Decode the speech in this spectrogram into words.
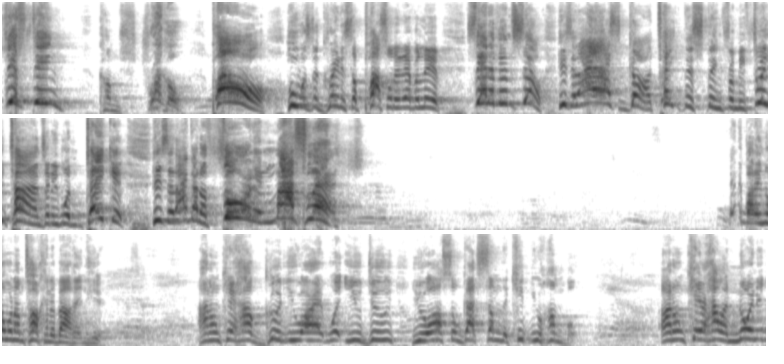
gifting, comes struggle. Paul, who was the greatest apostle that ever lived, said of himself, he said, I asked God, take this thing from me three times, and he wouldn't take it. He said, I got a thorn in my flesh. Anybody know what I'm talking about in here? I don't care how good you are at what you do, you also got something to keep you humble. I don't care how anointed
